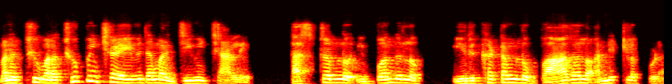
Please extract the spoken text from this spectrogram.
మనం చూ మనం చూపించే ఏ విధంగా మనం జీవించాలి? కష్టంలో ఇబ్బందుల్లో ఇరకటంలో బాధలు అన్నిట్లో కూడా.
